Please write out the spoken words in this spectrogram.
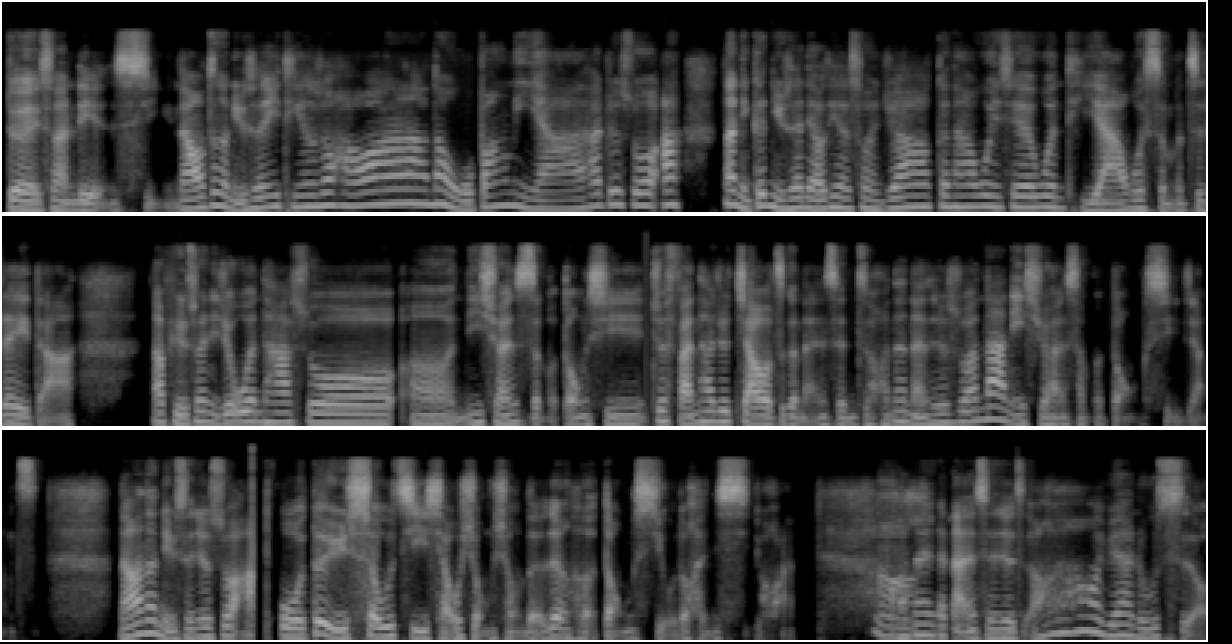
对，算练习。然后这个女生一听就说：“好啊，那我帮你啊。”她就说：“啊，那你跟女生聊天的时候，你就要跟她问一些问题啊，或什么之类的啊。那比如说，你就问他说：‘呃，你喜欢什么东西？’就反正他就教了这个男生之后，那男生就说：‘那你喜欢什么东西？’这样子。然后那女生就说：‘啊，我对于收集小熊熊的任何东西，我都很喜欢。’然后嗯那个男生就哦，原来如此哦。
